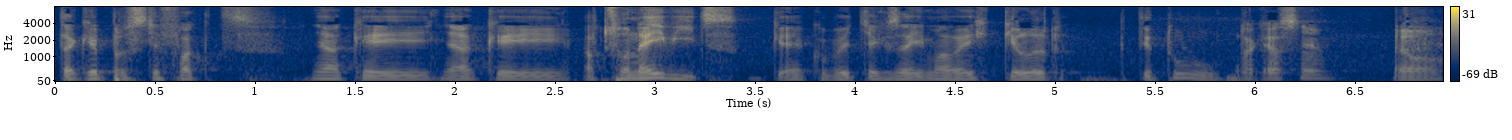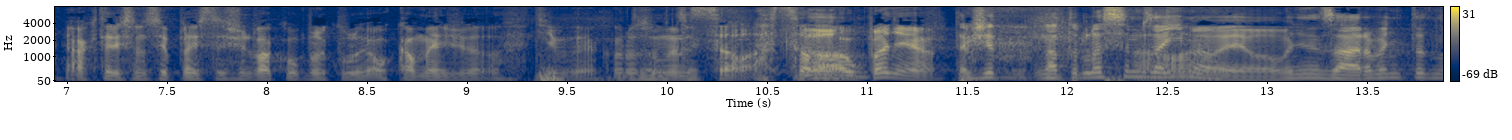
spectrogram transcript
tak je prostě fakt nějaký, nějaký a co nejvíc jakoby těch zajímavých killer titulů. Tak jasně. Jo. Já, který jsem si PlayStation 2 koupil kvůli okamy, že tím jako rozumím no, tak, celá, celá no, úplně. Jo. Takže na tohle jsem Ale... zajímavý, jo. Oni zároveň ten,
